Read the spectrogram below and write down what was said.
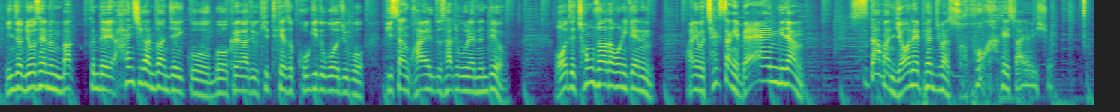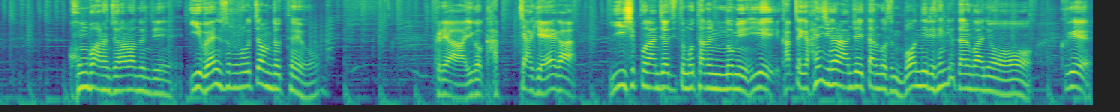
인전 요새는 막 근데 한 시간도 앉아 있고 뭐 그래가지고 기특해서 고기도 구워주고 비싼 과일도 사주고 그랬는데요. 어제 청소하다 보니까는 아니 뭐 책상에 맨 그냥 쓰다만 연애 편지만 수북하게 쌓여 있쇼. 공부하는 줄 알았는데 이 왼수로 어쩜 좋대요. 그래야 이거 갑자기 애가 20분 앉아있지도 못하는 놈이 이게 갑자기 한 시간 앉아있다는 것은 뭔 일이 생겼다는 거 아니요. 그게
